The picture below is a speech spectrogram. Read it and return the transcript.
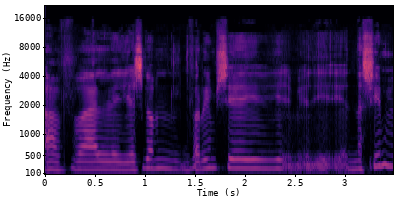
אבל יש גם דברים שנשים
